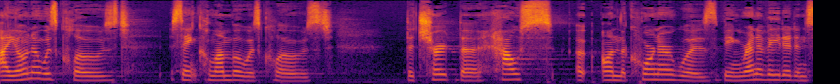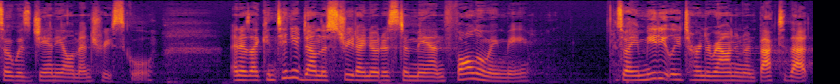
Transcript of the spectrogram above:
Iona was closed, St. Columba was closed, the church, the house uh, on the corner was being renovated, and so was Janney Elementary School. And as I continued down the street, I noticed a man following me. So I immediately turned around and went back to that,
